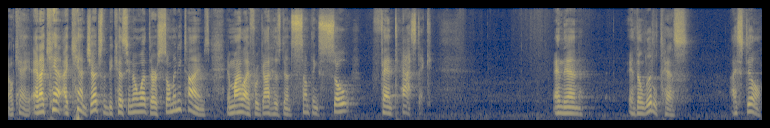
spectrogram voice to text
okay. And I can't, I can't judge them because you know what? There are so many times in my life where God has done something so fantastic. And then in the little tests, I still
